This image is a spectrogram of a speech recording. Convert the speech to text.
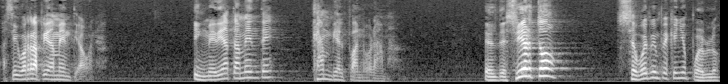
La sigo rápidamente ahora. Inmediatamente cambia el panorama. El desierto se vuelve un pequeño pueblo.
